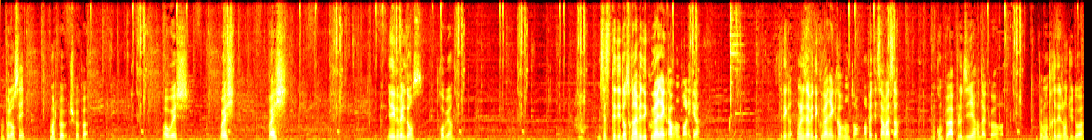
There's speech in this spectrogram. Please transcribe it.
On peut lancer? Moi, je peux, je peux pas. Oh, wesh. Wesh. Wesh. Il y a des nouvelles danses. Trop bien. Mais ça, c'était des danses qu'on avait découvert il y a grave longtemps, les gars. On les avait découvert il y a grave longtemps. En fait, elles servent à ça. Donc, on peut applaudir, d'accord. On peut montrer des gens du doigt.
